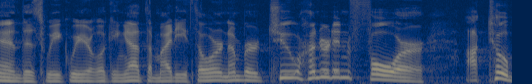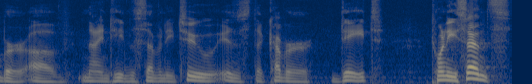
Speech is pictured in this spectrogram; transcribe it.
And this week we are looking at the Mighty Thor number 204. October of 1972 is the cover date. 20 cents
